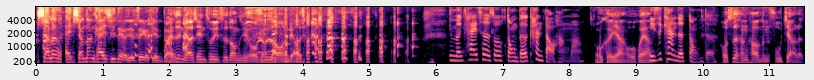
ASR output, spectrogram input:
相当哎，相当开心的，我觉得这个片段，还是你要先出去吃东西，我跟老王聊。你们开车的时候懂得看导航吗？我可以啊，我会啊。你是看得懂的？我是很好的副驾人，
